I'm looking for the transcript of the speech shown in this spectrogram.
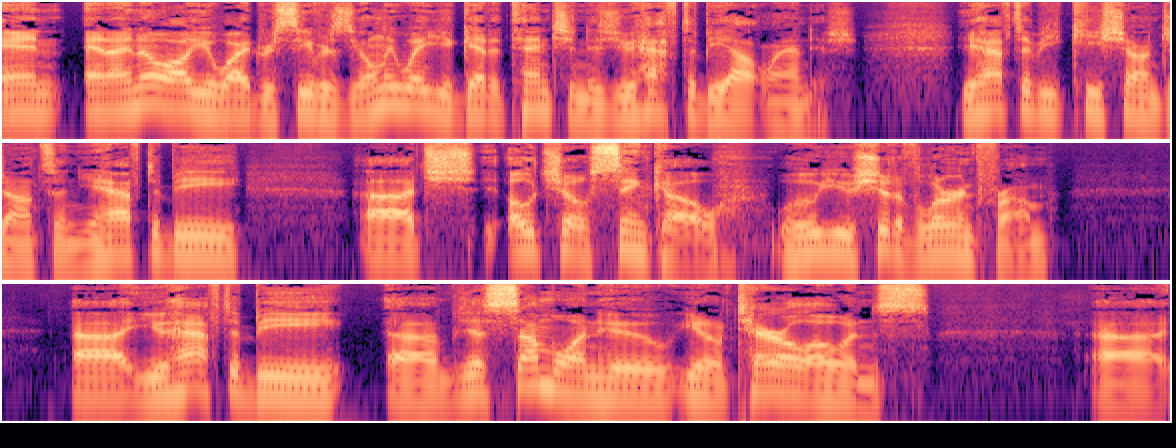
And and I know all you wide receivers, the only way you get attention is you have to be outlandish. You have to be Keyshawn Johnson. You have to be uh, Ocho Cinco, who you should have learned from. Uh, you have to be uh, just someone who, you know, Terrell Owens. Uh,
